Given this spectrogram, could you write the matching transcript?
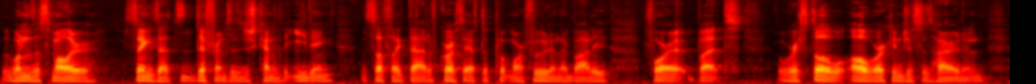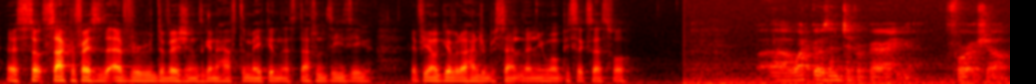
One of the smaller things that's different is just kind of the eating and stuff like that. Of course, they have to put more food in their body for it, but we're still all working just as hard. And there's so sacrifices every division is going to have to make in this. Nothing's easy. If you don't give it 100%, then you won't be successful. Uh, what goes into preparing for a show?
